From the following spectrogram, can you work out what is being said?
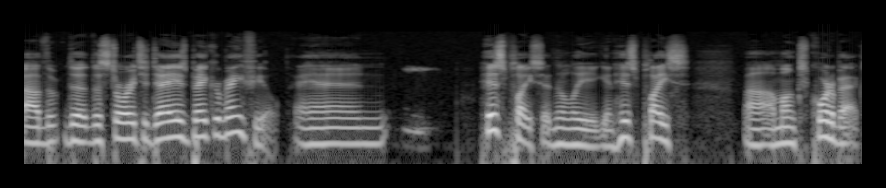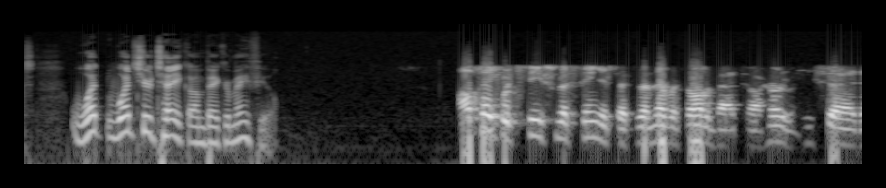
Uh, the, the the story today is Baker Mayfield and his place in the league and his place uh, amongst quarterbacks. What what's your take on Baker Mayfield? I'll take what Steve Smith Sr. said because I never thought about it until I heard of it. He said,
